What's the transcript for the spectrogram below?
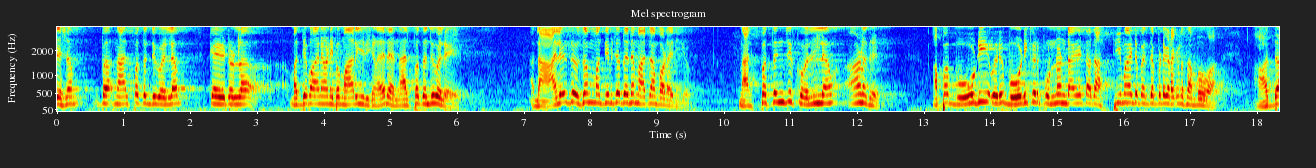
ശേഷം ഇപ്പോൾ നാൽപ്പത്തഞ്ച് കൊല്ലം കേട്ടുള്ള മദ്യപാനമാണ് ഇപ്പോൾ മാറിയിരിക്കണത് അല്ലേ? നാൽപ്പത്തഞ്ച് കൊല്ലമായി നാല് ദിവസം മദ്യപിച്ചാൽ തന്നെ മാറ്റാൻ പാടായിരിക്കും. നാൽപ്പത്തഞ്ച് കൊല്ലം ആണിത്. അപ്പോൾ ബോഡി ഒരു ബോഡിക്ക് ഒരു പുണ്ണുണ്ടായിട്ട് അത് അസ്ഥിയുമായിട്ട് ബന്ധപ്പെട്ട് കിടക്കുന്ന സംഭവമാണ് അത്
